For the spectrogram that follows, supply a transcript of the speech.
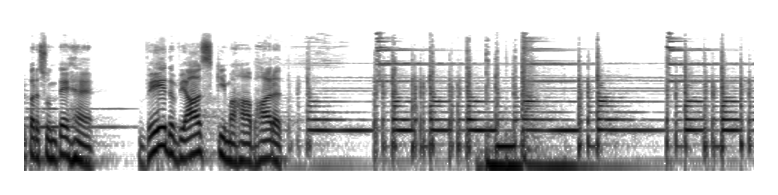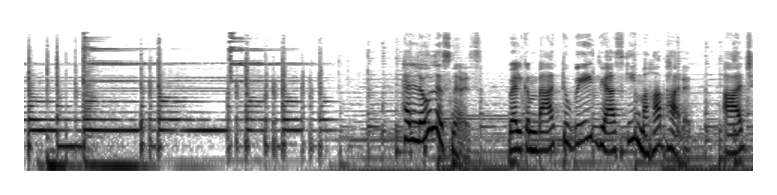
पर सुनते हैं वेद व्यास की Mahabharat. Hello listeners welcome back to Ved Vyas की महाभारत आज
